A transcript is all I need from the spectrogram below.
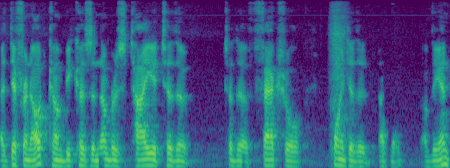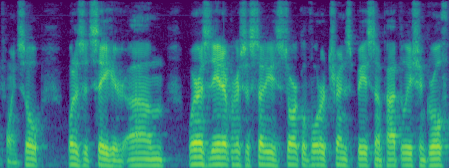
a different outcome because the numbers tie you to the to the factual point of the of the, of the endpoint. So what does it say here? Um, whereas the data progressive study historical voter trends based on population growth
